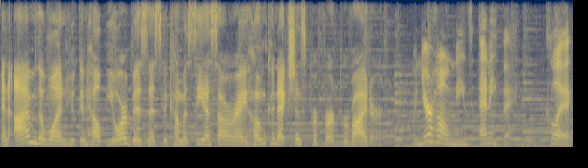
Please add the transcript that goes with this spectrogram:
and I'm the one who can help your business become a CSRA Home Connections preferred provider. When your home needs anything, click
